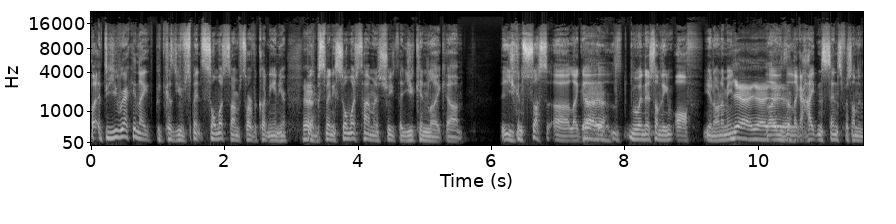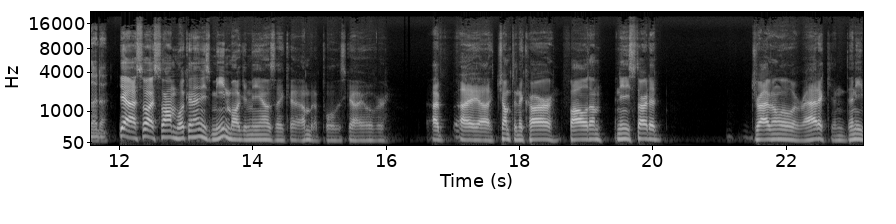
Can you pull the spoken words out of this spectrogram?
But do you reckon, like, because you've spent so much time, sorry for cutting in here, Yeah. you've spending so much time on the streets that you can, like, um, you can suss, uh, like, uh, when there's something off, you know what I mean? Yeah, yeah, yeah, Like, is yeah. there, like a heightened sense for something like that. Yeah, so I saw him looking at me. He's mean mugging me. I was like, uh, I'm gonna pull this guy over. I I uh, jumped in the car, followed him, and then he started driving a little erratic. And then he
